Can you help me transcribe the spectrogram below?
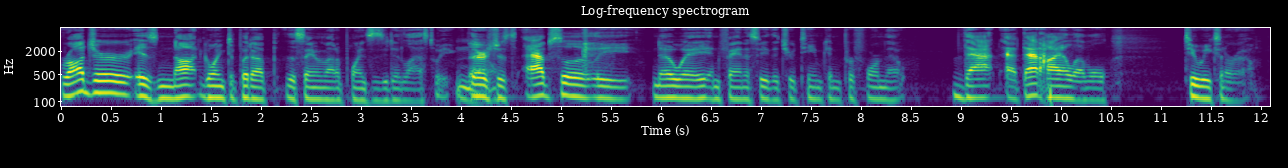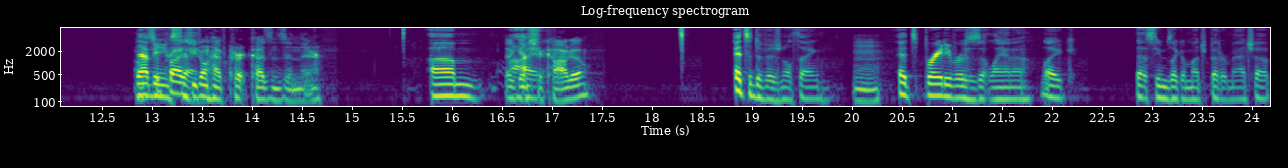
Roger is not going to put up the same amount of points as he did last week. There's just absolutely no way in fantasy that your team can perform that that at that high a level two weeks in a row. That I'm being surprised said, you don't have Kirk Cousins in there. Um, against I- Chicago. it's a divisional thing. It's Brady versus Atlanta. Like that seems like a much better matchup.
